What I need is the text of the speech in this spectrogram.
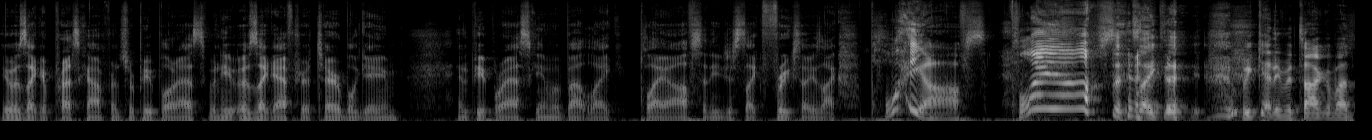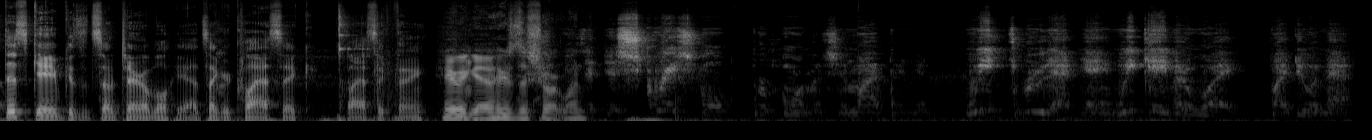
it was like a press conference where people were asked when he it was like after a terrible game, and people are asking him about like playoffs, and he just like freaks out. He's like, playoffs, playoffs. It's like we can't even talk about this game because it's so terrible. Yeah, it's like a classic, classic thing. Here we go. Here's the short one. a disgraceful performance, in my opinion. We threw that game. We gave it away by doing that.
